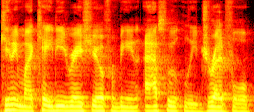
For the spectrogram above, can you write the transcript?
getting my KD ratio from being absolutely dreadful.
